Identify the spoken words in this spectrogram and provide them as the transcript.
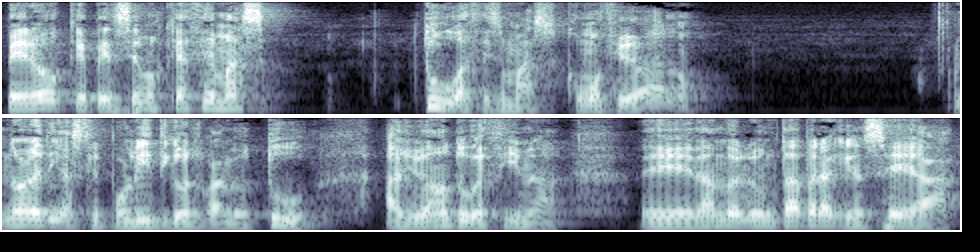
Pero que pensemos que hace más, tú haces más como ciudadano. No le digas que el político es cuando tú, ayudando a tu vecina, eh, dándole un tupper a quien sea,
